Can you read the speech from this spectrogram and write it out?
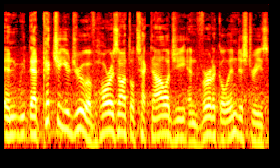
and we, that picture you drew of horizontal technology and vertical industries,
